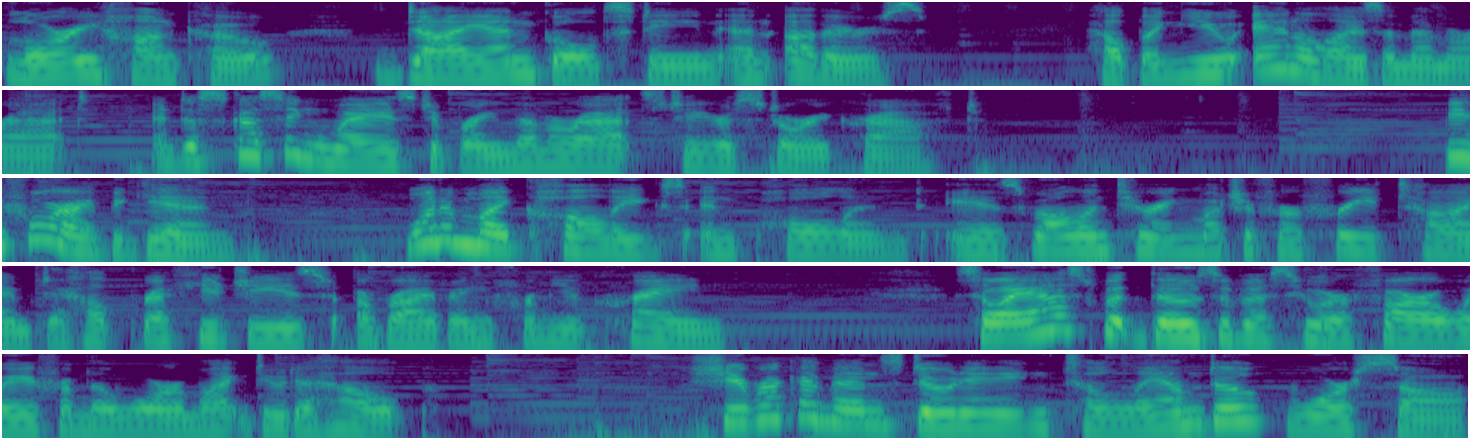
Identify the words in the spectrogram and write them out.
Lauri Honko, Diane Goldstein, and others, helping you analyze a memorate and discussing ways to bring memorates to your storycraft. Before I begin, one of my colleagues in Poland is volunteering much of her free time to help refugees arriving from Ukraine. So I asked what those of us who are far away from the war might do to help. She recommends donating to Lambda Warsaw,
